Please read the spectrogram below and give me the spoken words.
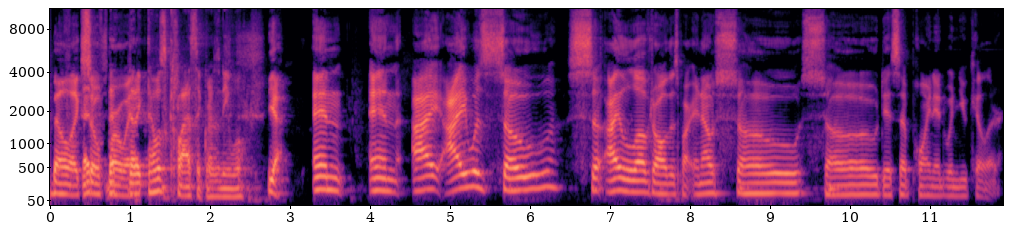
bell like That- so that- far away. that- like that was classic Resident Evil. Yeah. And and I I was so so I loved all this part and I was so so disappointed when you kill her.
